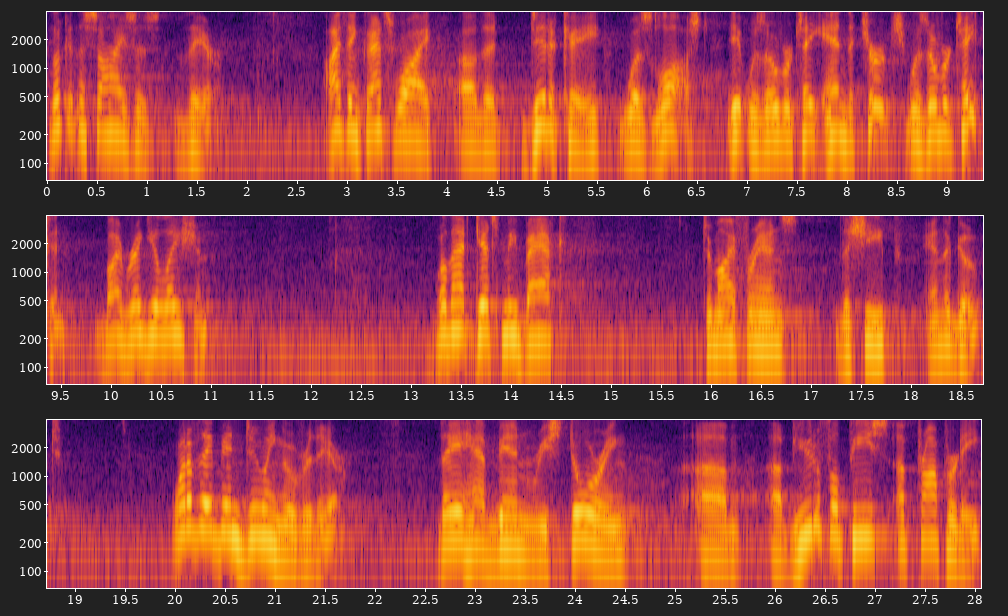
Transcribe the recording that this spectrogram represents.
Look at the sizes there. I think that's why uh, the Didache was lost. It was overtaken, and the church was overtaken by regulation. Well, that gets me back to my friends, the sheep and the goat. What have they been doing over there? They have been restoring um, a beautiful piece of property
